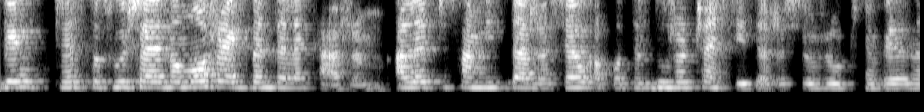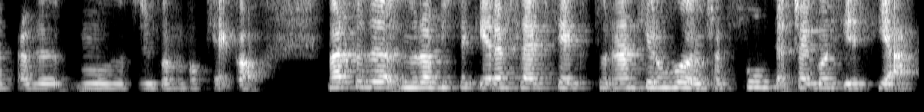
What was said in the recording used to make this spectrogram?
wiem, często słyszę, no może jak będę lekarzem, ale czasami zdarza się, a potem dużo częściej zdarza się, że uczniowie naprawdę mówią coś głębokiego. Warto robić takie refleksje, które nakierowują, na przykład funkcja czegoś jest jak.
